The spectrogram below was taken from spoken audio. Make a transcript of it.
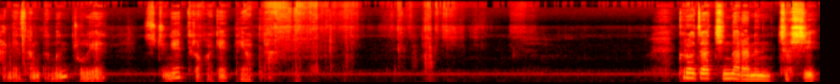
한해 상당은 조의 수중에 들어가게 되었다. 그러자 진나라는 즉시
